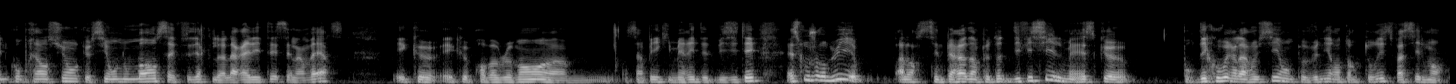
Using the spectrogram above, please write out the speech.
une compréhension que si on nous ment, ça veut dire que la, réalité c'est l'inverse et que, et que probablement euh, c'est un pays qui mérite d'être visité. Est-ce qu'aujourd'hui, alors c'est une période un peu difficile, mais est-ce que pour découvrir la Russie, on peut venir en tant que touriste facilement?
